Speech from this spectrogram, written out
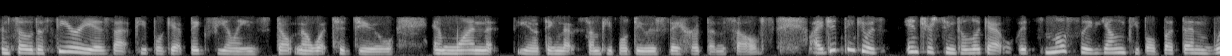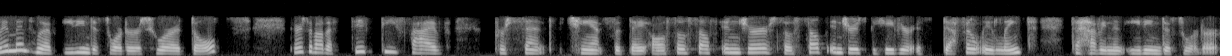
And so the theory is that people get big feelings, don't know what to do, and one you know thing that some people do is they hurt themselves. I did think it was interesting to look at it's mostly young people, but then women who have eating disorders who are adults, there's about a 55 percent chance that they also self injure. So self injurious behavior is definitely linked to having an eating disorder.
